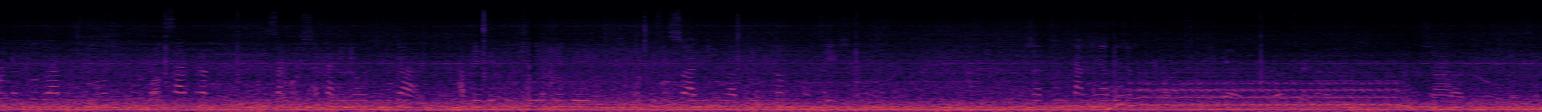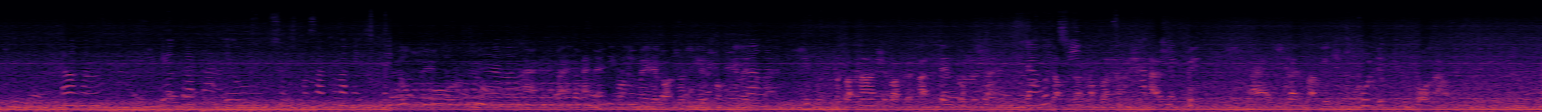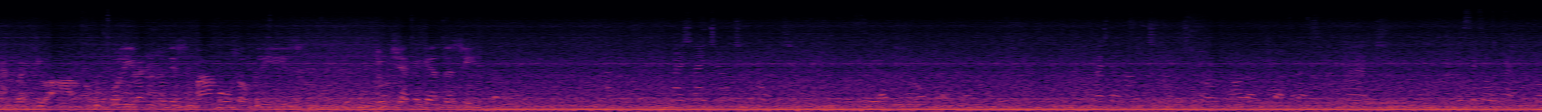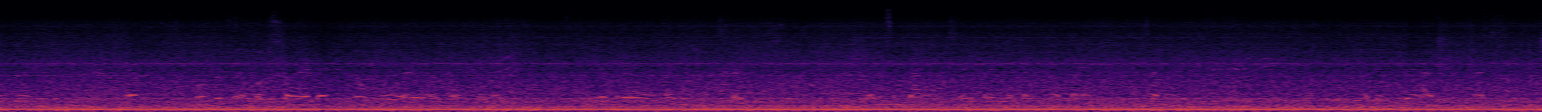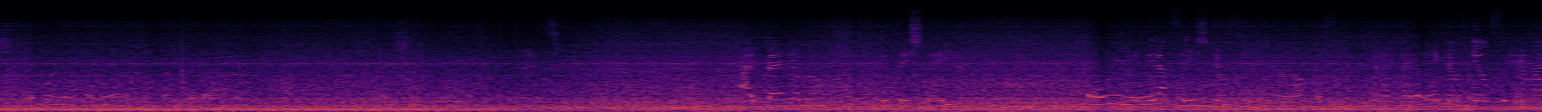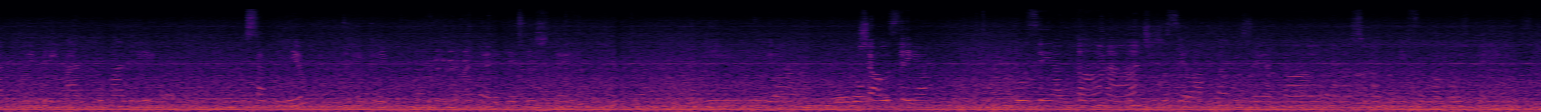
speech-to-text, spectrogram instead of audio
larga tudo, abre um monte tudo, aí sai para começar a carreira em outro lugar. Aprender cultura, aprender, aprender sua língua, aprender todo o contexto. Já estou encaminhada, já fui Já. Aham. Uhum. Eu, trabalho, eu sou responsável pela residência. Uhum. Da rotina. As hand luggage could fall out. And when you are fully ready to disembark also please do check again the seat Mas vai de onde pra onde? Avião para Mas da onde? da França. Império eu não detestei. Primeira vez que eu fui na Europa, eu fui pela eu, fui para Madrid, entrei por Madrid, não sabia, entrei por Madrid, detestei. E já usei a, usei a Tana, antes de ser usei a Tana Internacional também foi uma boa experiência.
